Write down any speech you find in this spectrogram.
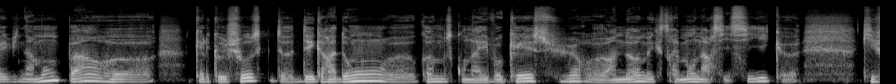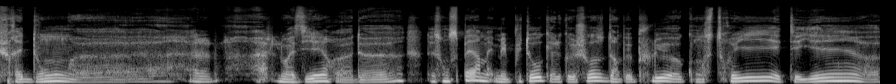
évidemment par quelque chose de dégradant comme ce qu'on a évoqué sur un homme extrêmement narcissique qui ferait don à, loisir euh, de, de son sperme mais plutôt quelque chose d'un peu plus euh, construit, étayé, euh,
